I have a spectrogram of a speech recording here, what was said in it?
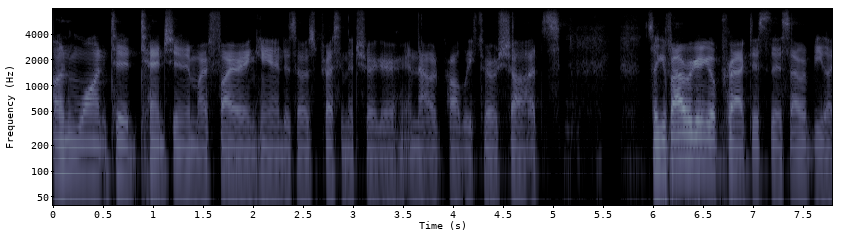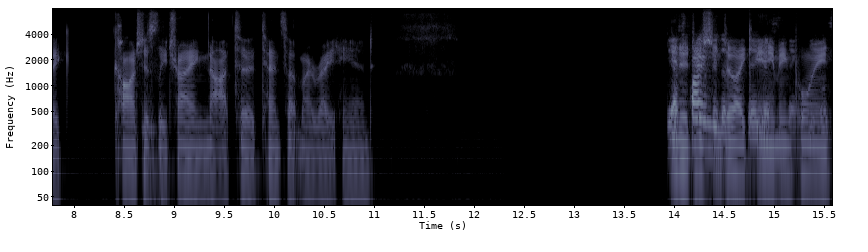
unwanted tension in my firing hand as I was pressing the trigger, and that would probably throw shots. So like if I were gonna go practice this, I would be like consciously trying not to tense up my right hand. Yeah, In addition to, like, aiming point.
